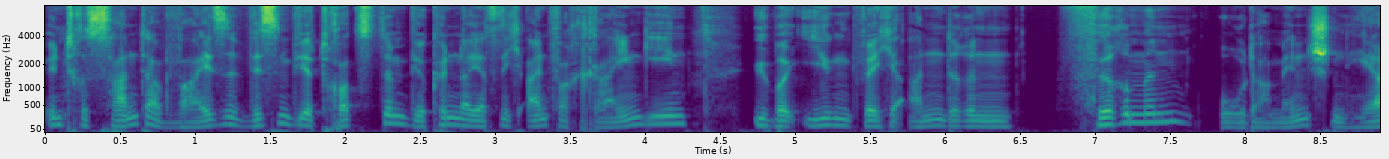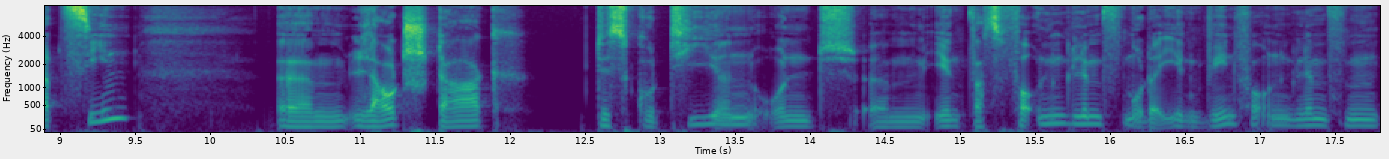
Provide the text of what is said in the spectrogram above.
Interessanterweise wissen wir trotzdem, wir können da jetzt nicht einfach reingehen, über irgendwelche anderen Firmen oder Menschen herziehen, ähm, lautstark diskutieren und ähm, irgendwas verunglimpfen oder irgendwen verunglimpfen.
